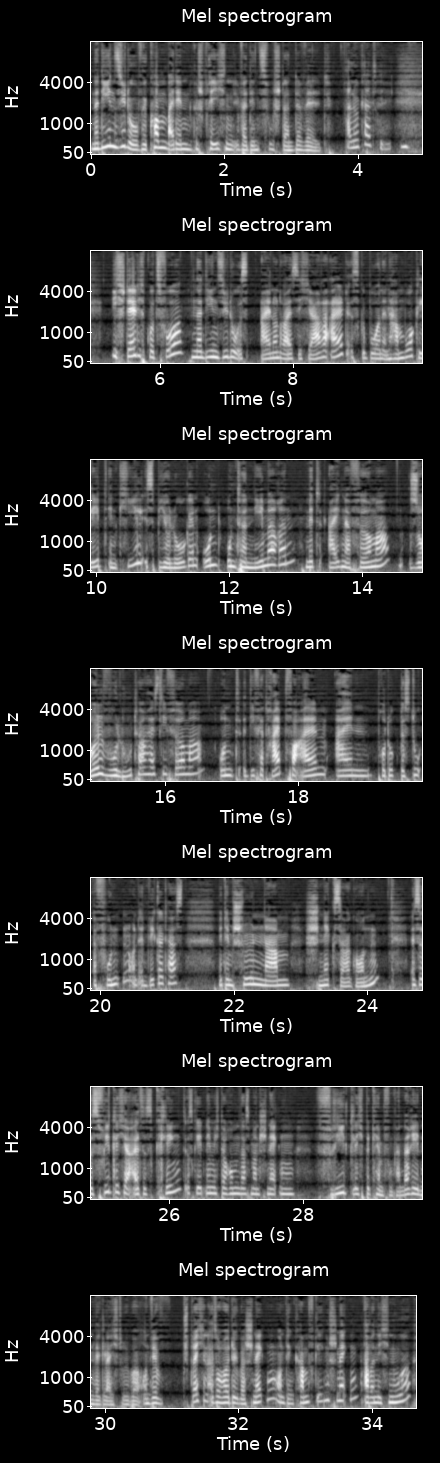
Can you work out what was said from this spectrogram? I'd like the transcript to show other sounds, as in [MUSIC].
Nadine Südow, willkommen bei den Gesprächen über den Zustand der Welt. Hallo Katrin. Ich stelle dich kurz vor. Nadine Südow ist 31 Jahre alt, ist geboren in Hamburg, lebt in Kiel, ist Biologin und Unternehmerin mit eigener Firma. Solvoluta heißt die Firma und die vertreibt vor allem ein Produkt, das du erfunden und entwickelt hast, mit dem schönen Namen Schnecksagon. Es ist friedlicher, als es klingt. Es geht nämlich darum, dass man Schnecken friedlich bekämpfen kann. Da reden wir gleich drüber. Und wir sprechen also heute über Schnecken und den Kampf gegen Schnecken, aber nicht nur,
